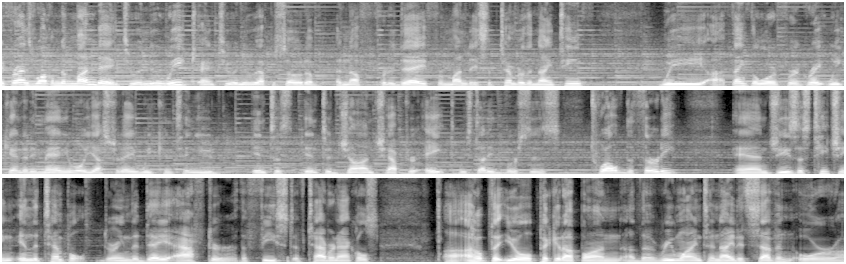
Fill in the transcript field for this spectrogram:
Hey, friends, welcome to Monday, to a new week, and to a new episode of Enough for Today for Monday, September the 19th. We uh, thank the Lord for a great weekend at Emmanuel. Yesterday, we continued into, into John chapter 8. We studied verses 12 to 30, and Jesus teaching in the temple during the day after the Feast of Tabernacles. Uh, I hope that you'll pick it up on uh, the rewind tonight at 7 or uh,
